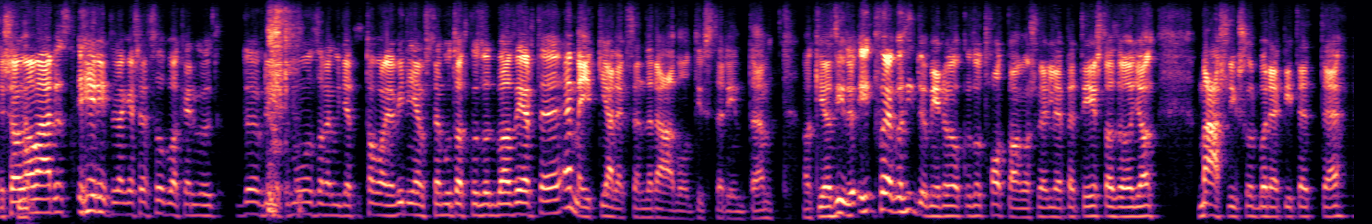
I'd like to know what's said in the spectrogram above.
És ha már érintőlegesen szóba került De Vries Monza, meg ugye tavaly a Williams nem mutatkozott be, azért eh, emeljük ki Alexander Albont is szerintem, aki az idő, főleg az időmérő okozott hatalmas meglepetést, azzal, hogy a második sorba repítette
